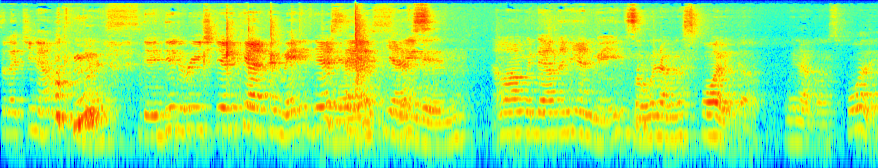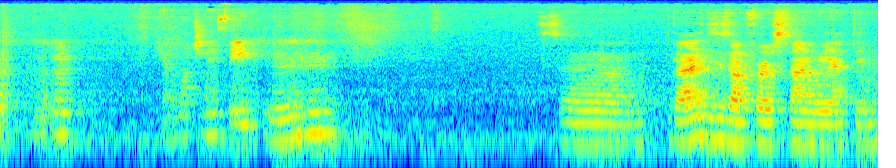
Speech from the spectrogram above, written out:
To let you know, Yes. they did reach there to Canada and made it there safe. Yes, they did. along with the other handmaids. But we're not gonna spoil it though. We're not gonna spoil it. Mm-mm. Gotta watch it and see. Mm-hmm. So, guys, this is our first time reacting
